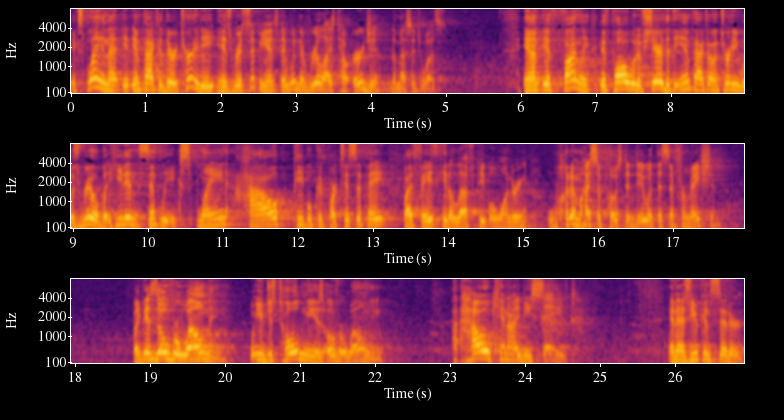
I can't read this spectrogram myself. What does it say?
explain that it impacted their eternity, his recipients, they wouldn't have realized how urgent the message was. And if finally, if Paul would have shared that the impact on eternity was real, but he didn't simply explain how people could participate by faith, he'd have left people wondering, what am I supposed to do with this information? Like, this is overwhelming. What you've just told me is overwhelming. How can I be saved? And as you consider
